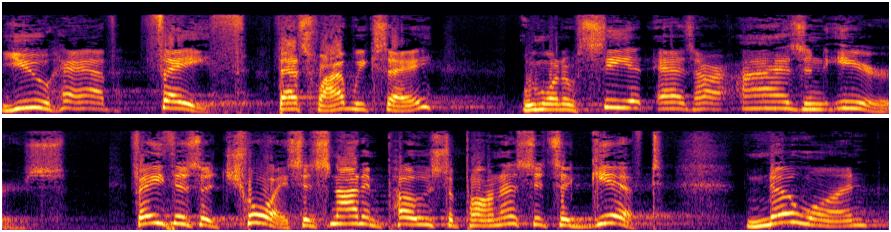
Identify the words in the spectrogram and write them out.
you have faith. That's why we say we want to see it as our eyes and ears. Faith is a choice. It's not imposed upon us. It's a gift. No one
